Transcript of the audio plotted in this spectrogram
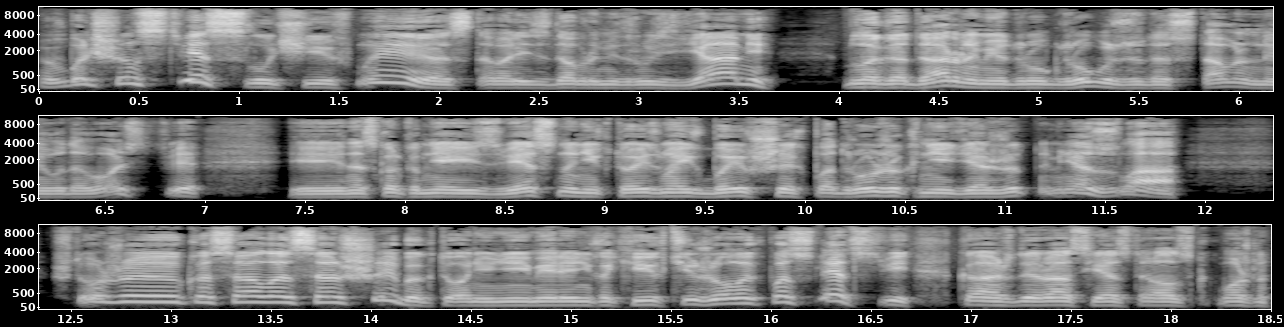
В большинстве случаев мы оставались добрыми друзьями, благодарными друг другу за доставленное удовольствие, и, насколько мне известно, никто из моих бывших подружек не держит на меня зла. Что же касалось ошибок, то они не имели никаких тяжелых последствий. Каждый раз я старался как можно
